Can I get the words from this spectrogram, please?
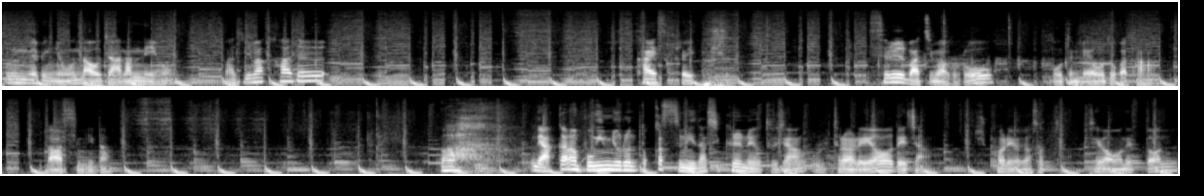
푸른의 백룡은 나오지 않았네요. 마지막 카드 스카이스크레이퍼 슛을 마지막으로 모든 레어도가 다 나왔습니다. 와, 근데 아까랑 봉입률은 똑같습니다. 시크릿 레어 2장, 울트라 레어 4장, 슈퍼 레어 6장. 제가 원했던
